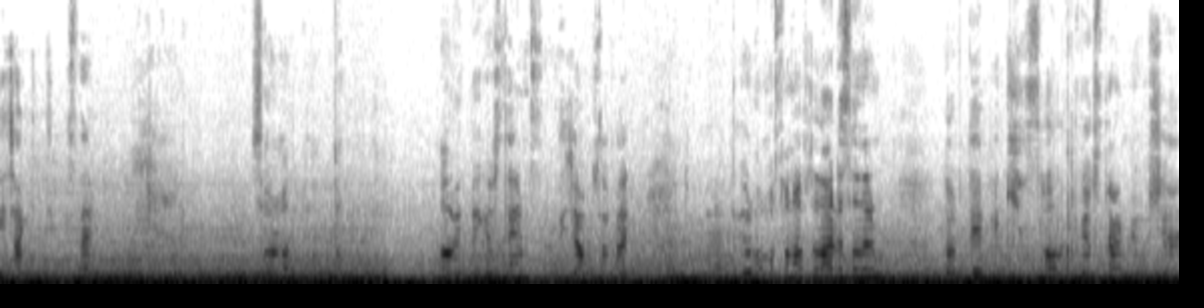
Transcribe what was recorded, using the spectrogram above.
Geçen gittiğimizde. Sormadım unuttum. Ahmet Bey gösterir misiniz diyeceğim bu sefer. Çok merak ediyorum ama son haftalarda sanırım 4D pek sağlıklı göstermiyormuş yani.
